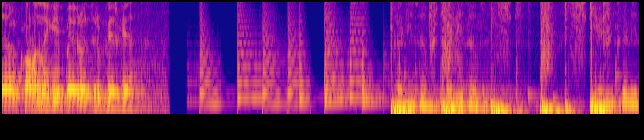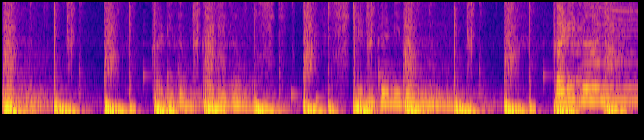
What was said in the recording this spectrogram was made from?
என் குழந்தைக்கு பேர் வச்சுட்டு போயிருக்கேன் கணிதம் கணிதம். என் கணிதம். கணிதம் கணிதம். என் கணிதம். கணிதம்.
